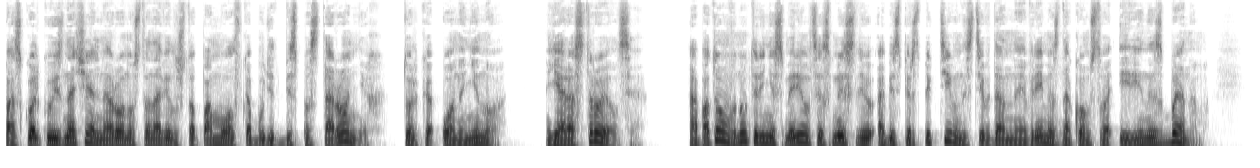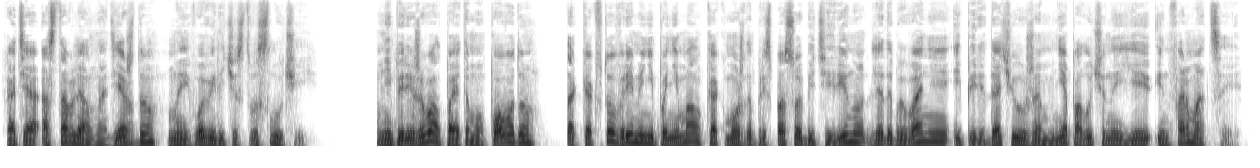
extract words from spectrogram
Поскольку изначально Рон установил, что помолвка будет без посторонних, только он и Нино, я расстроился. А потом внутренне смирился с мыслью о бесперспективности в данное время знакомства Ирины с Беном, хотя оставлял надежду на его величество случай. Не переживал по этому поводу, так как в то время не понимал, как можно приспособить Ирину для добывания и передачи уже мне полученной ею информации.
